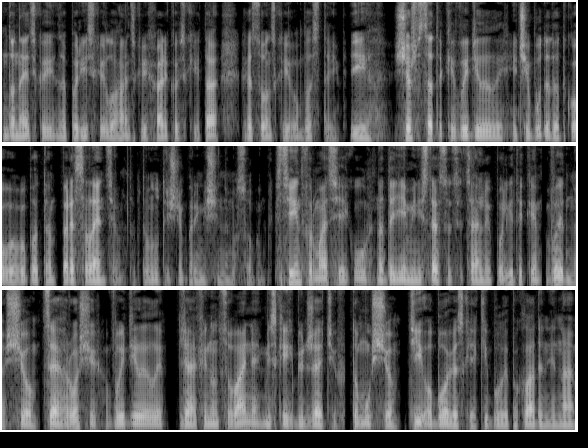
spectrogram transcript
Донецької, Запорізької, Луганської, Харківської та Херсонської областей. І що ж все-таки виділили і чи буде додаткова виплата переселенцям, тобто внутрішньо переміщеним особам? З цієї інформації, яку надає Міністерство соціальної політики, видно, що це гроші виділили для фінансування міських бюджетів, тому що ті обов'язки, які були покладені на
